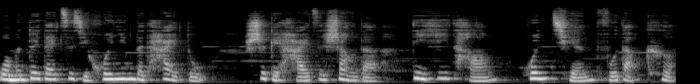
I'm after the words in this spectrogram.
我们对待自己婚姻的态度，是给孩子上的第一堂婚前辅导课。《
